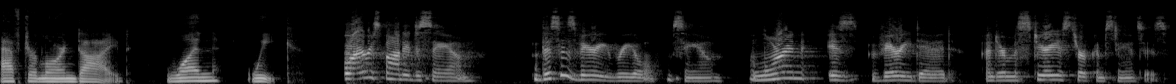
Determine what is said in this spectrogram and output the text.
after Lauren died. One week. Well, I responded to Sam. This is very real, Sam. Lauren is very dead under mysterious circumstances.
